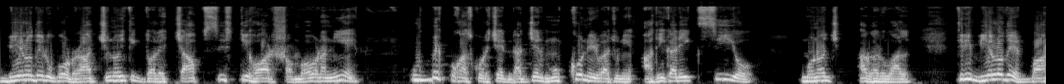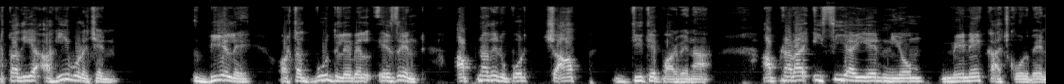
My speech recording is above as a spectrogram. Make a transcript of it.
বিএলওদের উপর রাজনৈতিক দলের চাপ সৃষ্টি হওয়ার সম্ভাবনা নিয়ে উদ্বেগ প্রকাশ করেছেন রাজ্যের মুখ্য নির্বাচনী আধিকারিক সিইও মনোজ আগরওয়াল। তিনি বিএলওদের বার্তা দিয়ে আগেই বলেছেন, বিএলএ অর্থাৎ বুথ লেভেল এজেন্ট আপনাদের উপর চাপ দিতে পারবে না। আপনারা ইসিআই এর নিয়ম মেনে কাজ করবেন।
